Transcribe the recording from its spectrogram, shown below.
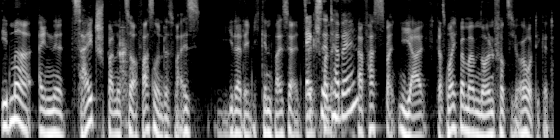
immer eine Zeitspanne zu erfassen und das weiß jeder, der mich kennt, weiß ja, eine Zeitspanne Excel-Tabellen? erfasst man. Ja, das mache ich bei meinem 49-Euro-Ticket.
